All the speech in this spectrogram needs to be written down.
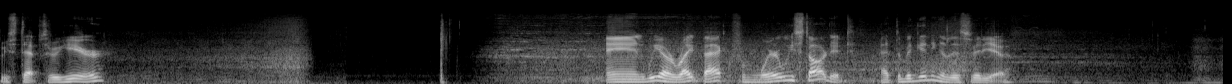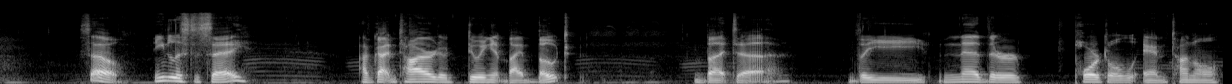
We step through here. And we are right back from where we started at the beginning of this video. So, needless to say, I've gotten tired of doing it by boat, but uh, the nether portal and tunnel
